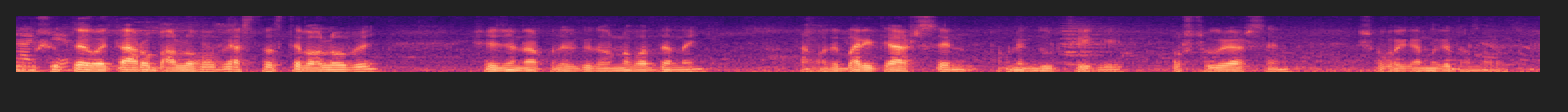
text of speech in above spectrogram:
ভবিষ্যতে হয়তো আরও ভালো হবে আস্তে আস্তে ভালো হবে। সেই জন্য আপনাদেরকে ধন্যবাদ জানাই। আমাদের বাড়িতে আসছেন অনেক দূর থেকে কষ্ট করে আসছেন। সবাইকে আমাকে ধন্যবাদ।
